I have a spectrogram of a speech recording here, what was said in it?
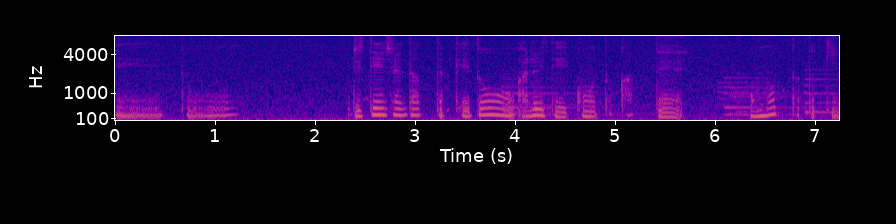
えーと自転車だったけど歩いていこうとかって思った時に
